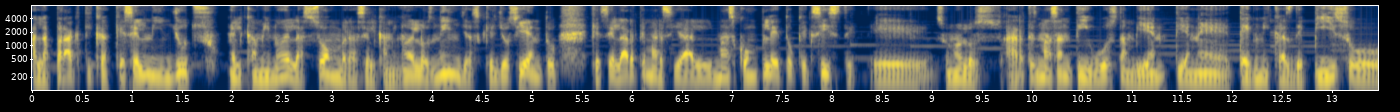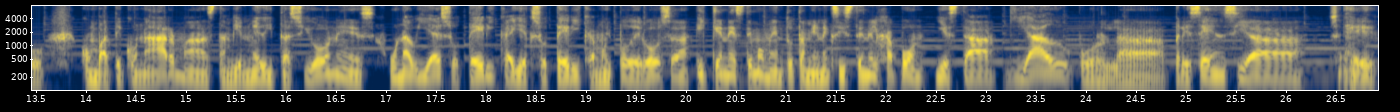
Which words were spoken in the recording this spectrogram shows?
la práctica, que es el ninjutsu, el camino de las sombras, el camino de los ninjas, que yo siento que es el arte marcial más completo que existe. Eh, es uno de los artes más antiguos también, tiene técnicas de piso, combate con armas, también meditaciones, una vía esotérica y exotérica muy poderosa y que en este momento también existe en el Japón y está guiado por la presencia, eh,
